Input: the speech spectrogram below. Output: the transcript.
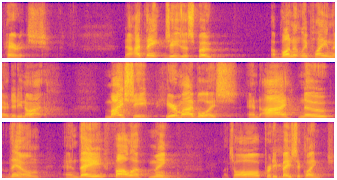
perish. Now, I think Jesus spoke abundantly plain there, did he not? My sheep hear my voice, and I know them, and they follow me. That's all pretty basic language.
